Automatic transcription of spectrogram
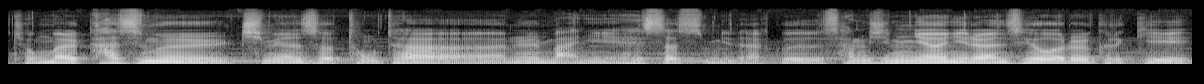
정말 가슴을 치면서 통탄을 많이 했었습니다. 그 30년이라는 세월을 그렇게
